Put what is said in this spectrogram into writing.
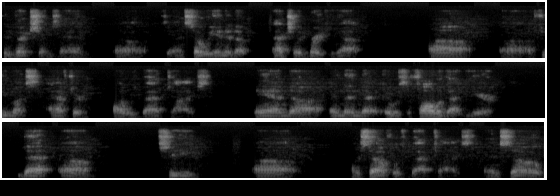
convictions, and uh, and so we ended up actually breaking up uh, uh, a few months after I was baptized, and uh, and then the, it was the fall of that year that. Um, she uh, herself was baptized. And so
